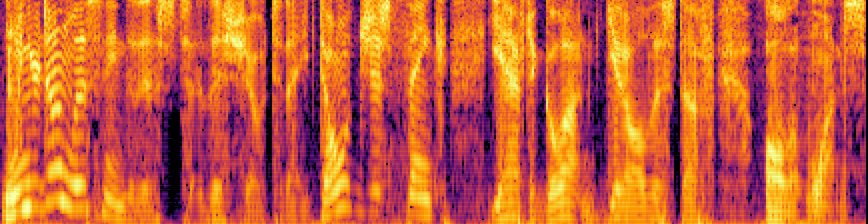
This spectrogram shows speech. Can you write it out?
when you're done listening to this to this show today, don't just think you have to go out and get all this stuff all at once.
